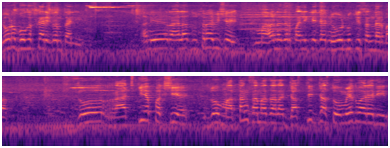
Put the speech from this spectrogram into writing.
एवढं बोगस कार्यक्रम चालली आणि राहिला दुसरा विषय महानगरपालिकेच्या निवडणुकी संदर्भात. जो राजकीय पक्षी आहे जो मातंग समाजाला जास्तीत जास्त उमेदवाऱ्या देईल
